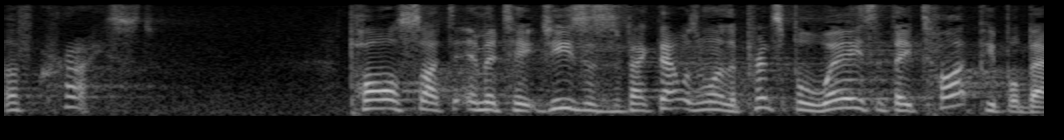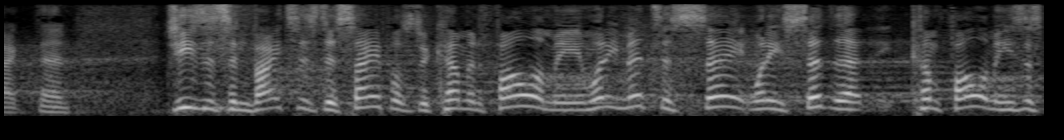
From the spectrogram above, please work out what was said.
of Christ. Paul sought to imitate Jesus. In fact, that was one of the principal ways that they taught people back then. Jesus invites his disciples to come and follow me. And what he meant to say, when he said that, come follow me, he says,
